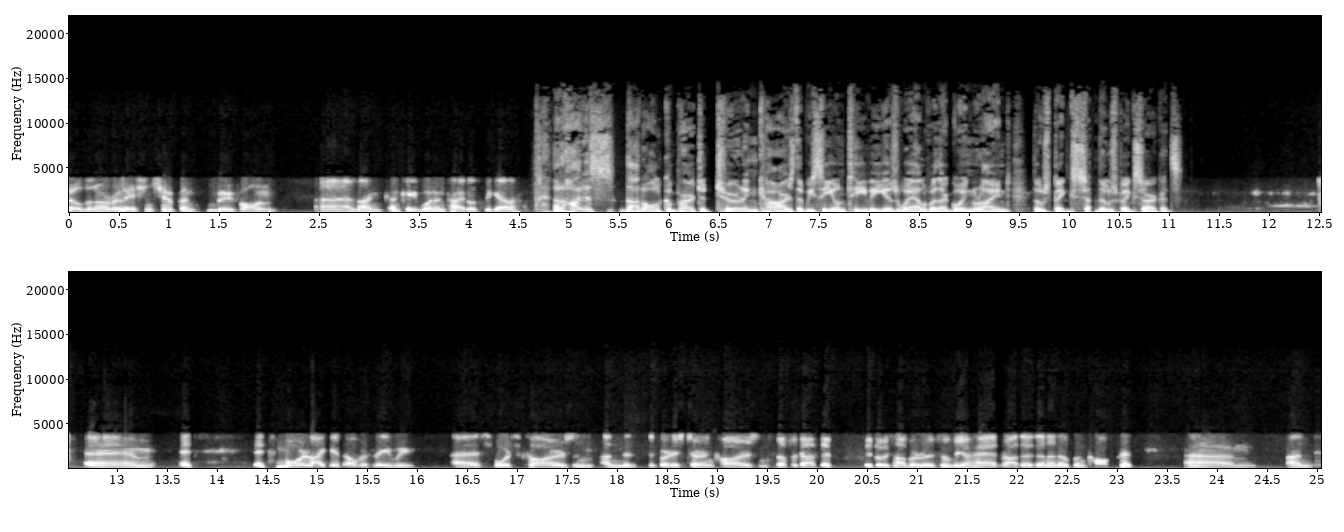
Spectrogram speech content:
build on our relationship and move on um, and, and, keep winning titles together. And how does that all compare to touring cars that we see on TV as well, where they're going around those big those big circuits? Um, it's it's more like it. Obviously, we uh, sports cars and, and the, the, British touring cars and stuff like that. They, they both have a roof over your head rather than an open cockpit. Um, and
